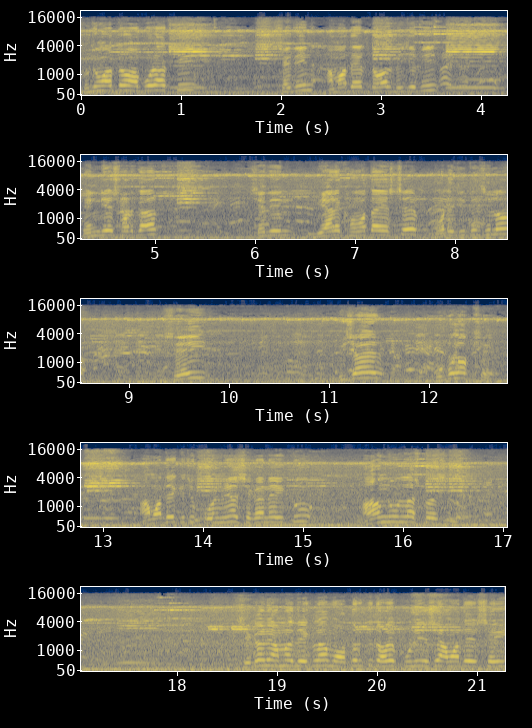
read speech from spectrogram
শুধুমাত্র অপরাধী সেদিন আমাদের দল, বিজেপি, এনডিএ সরকার, সেদিন বিহারে ক্ষমতায় এসছে, ভোটে জিতেছিল। সেই বিজয়ের উপলক্ষে আমাদের কিছু কর্মীরা সেখানে একটু আনন্দ উল্লাস করেছিল। সেখানে আমরা দেখলাম অতর্কিতভাবে পুলিশ এসে আমাদের সেই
